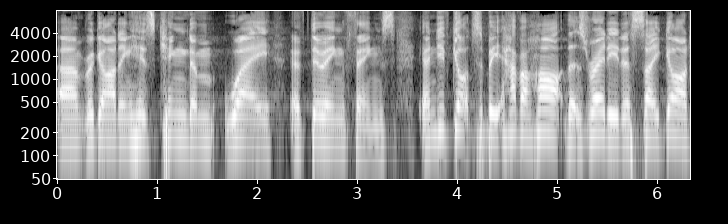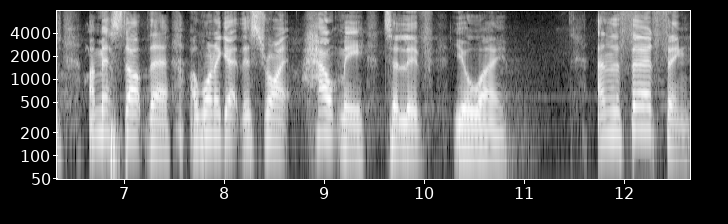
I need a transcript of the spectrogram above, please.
um, regarding his kingdom way of doing things. And you've got to be, have a heart that's ready to say, God, I messed up there. I want to get this right. Help me to live your way. And the third thing,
